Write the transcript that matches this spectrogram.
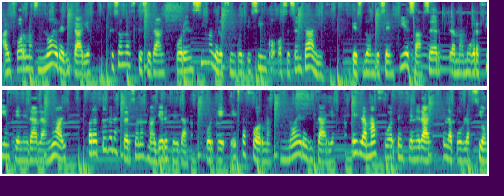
hay formas no hereditarias que son las que se dan por encima de los 55 o 60 años, que es donde se empieza a hacer la mamografía en general anual para todas las personas mayores de edad, porque esta forma no hereditaria es la más fuerte en general en la población,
